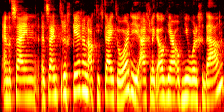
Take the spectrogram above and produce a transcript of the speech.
en dat zijn, het zijn terugkerende activiteiten hoor, die eigenlijk elk jaar opnieuw worden gedaan.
